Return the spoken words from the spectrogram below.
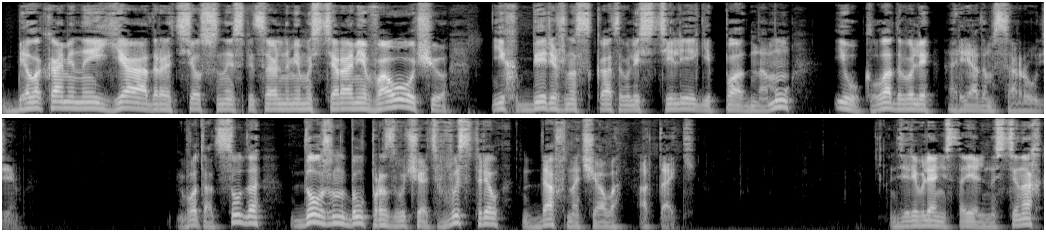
белокаменные ядра, тесанные специальными мастерами воочию. Их бережно скатывали с телеги по одному — и укладывали рядом с орудием. Вот отсюда должен был прозвучать выстрел, дав начало атаки. Деревляне стояли на стенах,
